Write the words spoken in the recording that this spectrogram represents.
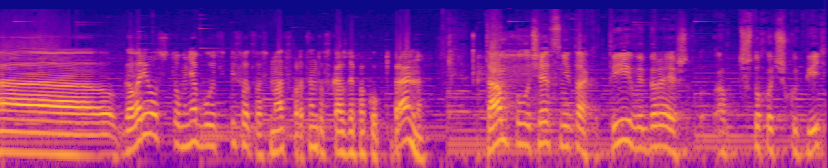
а, говорил, что у меня будет списываться 18% с каждой покупки, правильно? Там получается не так. Ты выбираешь, а, что хочешь купить.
